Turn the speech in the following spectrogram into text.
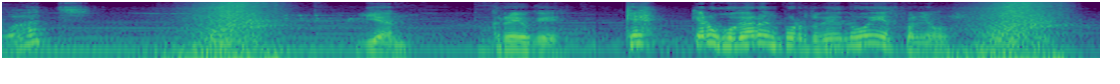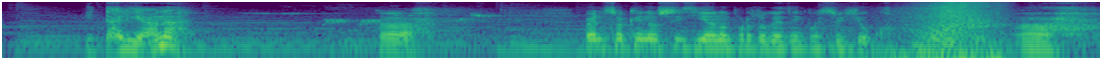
What? Bien. Creo que... ¿Qué? Quiero jugar en portugués, no en español. Italiana? Ah. Penso que no se siciliano português em questo gioco. Ah.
